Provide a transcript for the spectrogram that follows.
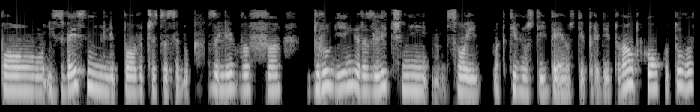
по-известни или повече са се доказали в други различни свои активности и дейности преди това, отколкото в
